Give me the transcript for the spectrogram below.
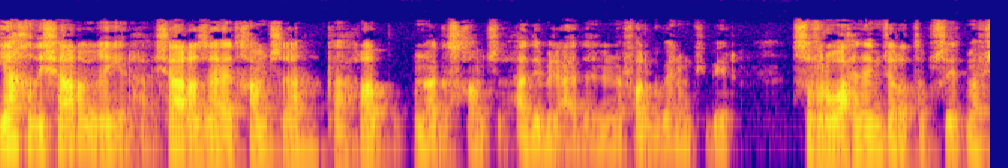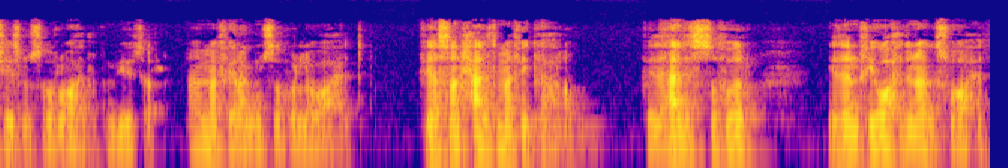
ياخذ إشارة ويغيرها. إشارة زائد خمسة كهرب وناقص خمسة. هذه بالعادة لأن الفرق بينهم كبير. صفر واحد هي مجرد تبسيط. ما في شيء اسمه صفر واحد الكمبيوتر. ما في رقم صفر إلا واحد. في أصلا حالته ما في كهرب. فإذا هذه الصفر اذا في واحد وناقص واحد.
